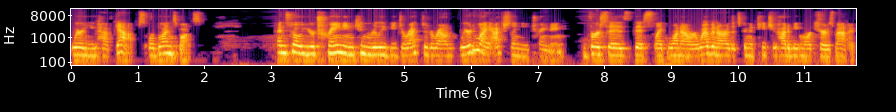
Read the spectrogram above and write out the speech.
where you have gaps or blind spots. And so your training can really be directed around where do I actually need training versus this like one hour webinar that's going to teach you how to be more charismatic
